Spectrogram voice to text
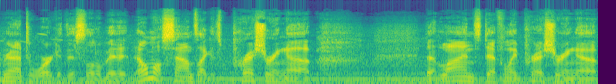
We're gonna have to work at this a little bit. It almost sounds like it's pressuring up. That line's definitely pressuring up.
